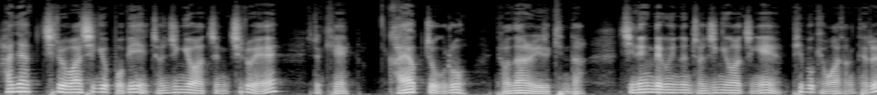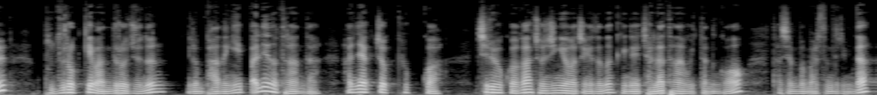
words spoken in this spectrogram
한약 치료와 식이요법이 전신경화증 치료에 이렇게 가역적으로 변화를 일으킨다. 진행되고 있는 전신경화증의 피부 경화 상태를 부드럽게 만들어주는 이런 반응이 빨리 나타난다. 한약적 효과, 치료 효과가 전신경화증에서는 굉장히 잘 나타나고 있다는 거 다시 한번 말씀드립니다.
